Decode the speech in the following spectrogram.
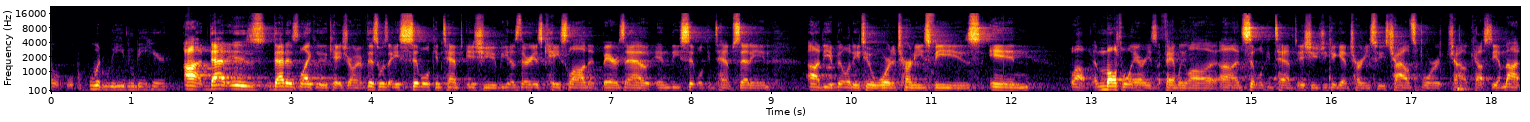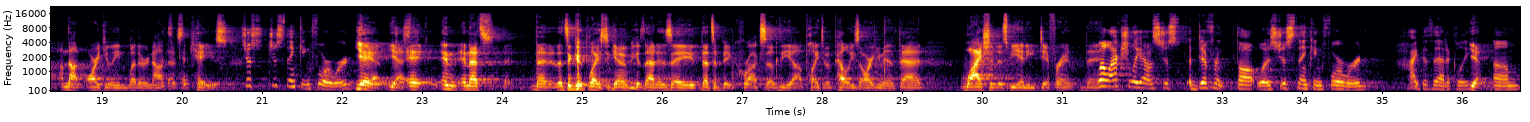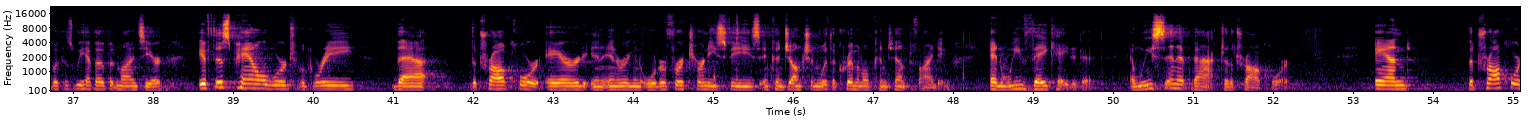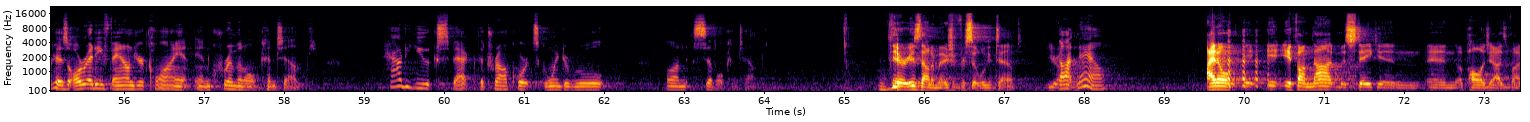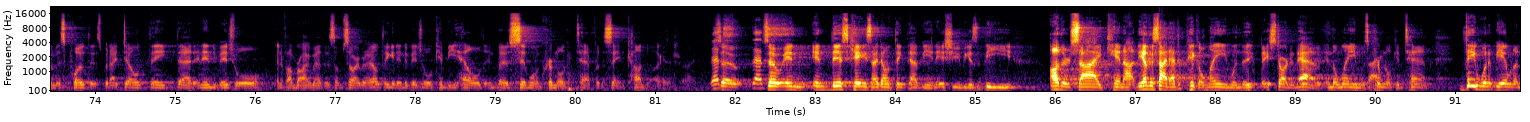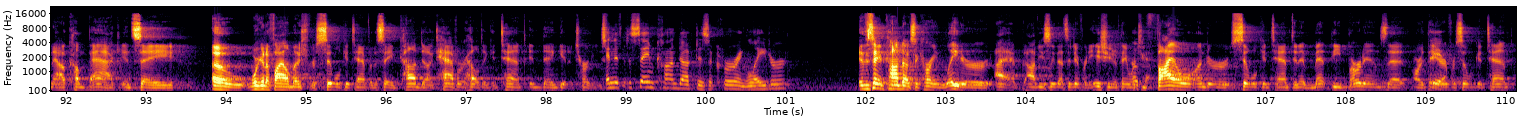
would we even be here? Uh, that is, that is likely the case, Your Honor. If this was a civil contempt issue, because there is case law that bears out in the civil contempt setting, uh, the ability to award attorney's fees in, well, multiple areas of family law, uh, and civil contempt issues, you could get attorney's fees, child support, child custody. I'm not, I'm not arguing whether or not that's the case. Just, just thinking forward. Yeah, yeah, yeah, and, and, and that's, that, that's a good place to go, because that is a, that's a big crux of the uh, plaintiff appellee's argument, that why should this be any different than? Well, actually, I was just, a different thought was just thinking forward hypothetically. Yeah. um, Because we have open minds here. If this panel were to agree that the trial court erred in entering an order for attorney's fees in conjunction with a criminal contempt finding, and we vacated it, and we sent it back to the trial court, and the trial court has already found your client in criminal contempt, how do you expect the trial court's going to rule on civil contempt? There is not a motion for civil contempt. Your Not Honor. now. I don't, i- i- if I'm not mistaken, and apologize if I misquote this, but I don't think that an individual, and if I'm wrong about this, I'm sorry, but I don't think an individual can be held in both civil and criminal contempt for the same conduct. That's- So, that's- so in, in this case, I don't think that'd be an issue because the other side cannot, the other side had to pick a lane when they, they started out, and the lane was criminal contempt. They wouldn't be able to now come back and say, oh, we're gonna file a motion for civil contempt for the same conduct, have her held in contempt, and then get attorneys. And if the same conduct is occurring later, If the same conduct's occurring later, I, obviously that's a different issue. If they were to Okay. file under civil contempt and it met the burdens that are there Yeah. for civil contempt,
